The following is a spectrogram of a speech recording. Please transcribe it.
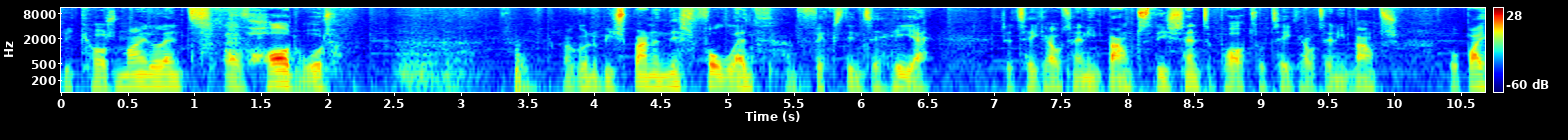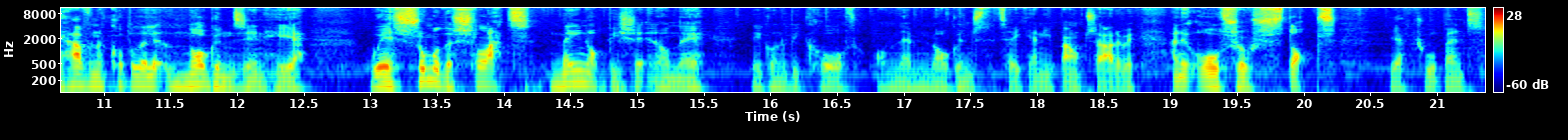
Because my lengths of hardwood are going to be spanning this full length and fixed into here to take out any bounce. These centre parts will take out any bounce. But by having a couple of little noggins in here, where some of the slats may not be sitting on there, they're going to be caught on them noggins to take any bounce out of it. And it also stops the actual bent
